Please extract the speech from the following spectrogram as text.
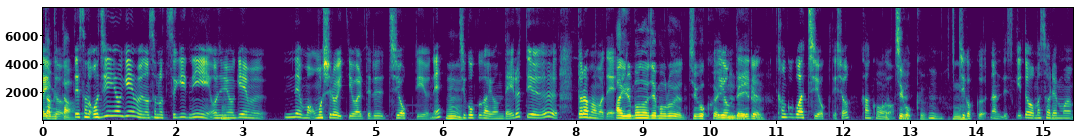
り 있다 と 있다 でそのおじんよゲームのその次におじんよゲーム で、まあ、面白いって言われてる「地獄」っていうね、うん地獄が呼んでいるっていうドラマまで 아 일본어 제목으로 지옥가 読んでい 연대를 る韓国は地獄でしょ韓国 어, を 지옥 うんうん地獄なんですけど、まあ、それも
